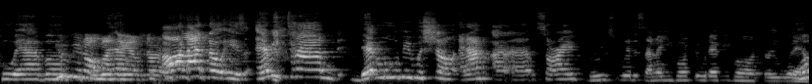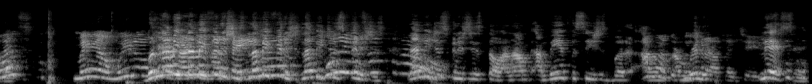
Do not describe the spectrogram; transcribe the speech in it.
whoever. you get on my damn nerves. All I know is every time that movie was shown, and I'm I, I'm sorry, Bruce Willis. I know you're going through whatever you're going through, whatever. what? Ma'am, we don't. But let me let me finish this. Let me finish. Let me What just finish this. Let me just finish this thought. And I'm I'm being facetious, but I'm I'm, I'm really out that chair. listen.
